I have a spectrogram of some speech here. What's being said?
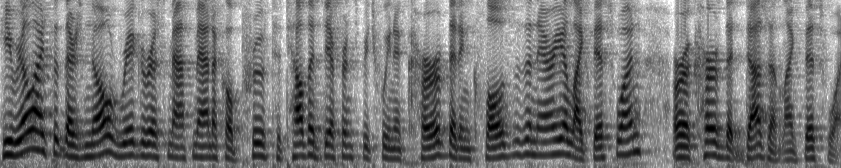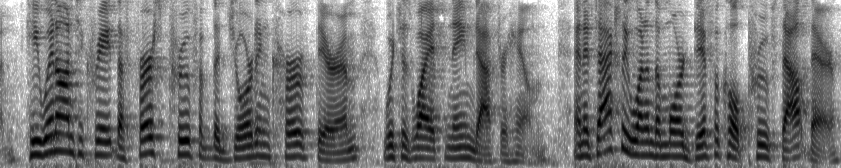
He realized that there's no rigorous mathematical proof to tell the difference between a curve that encloses an area like this one or a curve that doesn't like this one. He went on to create the first proof of the Jordan curve theorem, which is why it's named after him. And it's actually one of the more difficult proofs out there.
